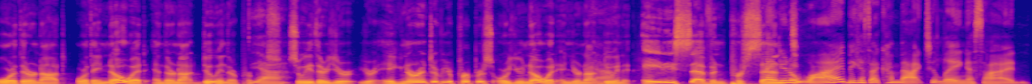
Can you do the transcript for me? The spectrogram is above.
or they're not or they know it and they're not doing their purpose. Yeah. So either you're you're ignorant of your purpose or you know it and you're not Yeah. doing it. 87%. and you know why? Because I come back to laying aside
